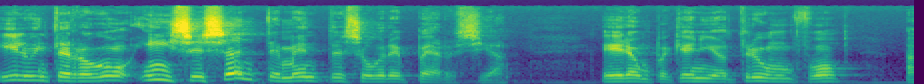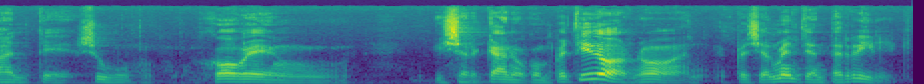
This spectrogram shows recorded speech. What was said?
y lo interrogó incesantemente sobre Persia. Era un pequeño triunfo ante su joven y cercano competidor, ¿no? especialmente ante Rilke.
